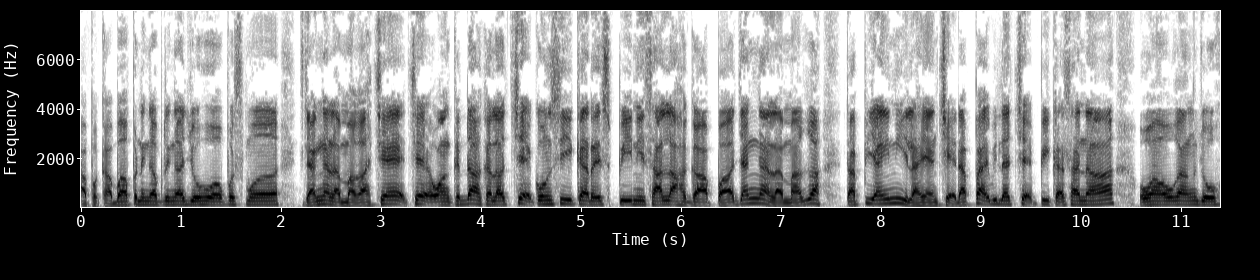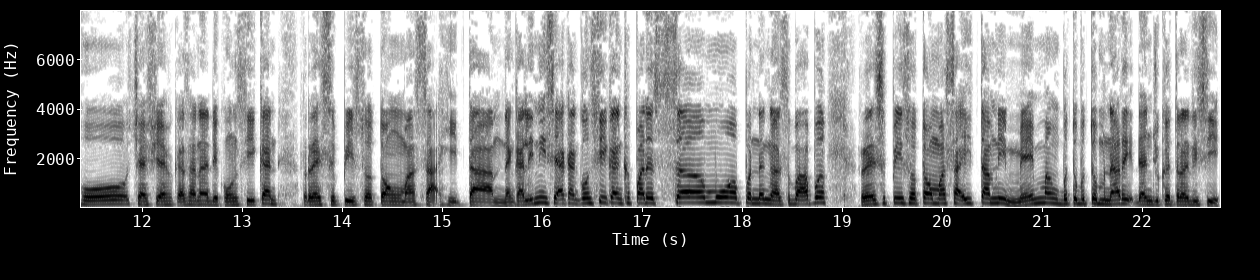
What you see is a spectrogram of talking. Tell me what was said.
Apa khabar pendengar-pendengar Johor apa semua? Janganlah marah cek, cek orang Kedah kalau cek kongsikan resipi resipi ni salah ke apa, janganlah marah. Tapi yang inilah yang cik dapat bila cik pergi kat sana, orang-orang Johor, chef-chef kat sana dia kongsikan resipi sotong masak hitam. Dan kali ni saya akan kongsikan kepada semua pendengar. Sebab apa? Resipi sotong masak hitam ni memang betul-betul menarik dan juga tradisi.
